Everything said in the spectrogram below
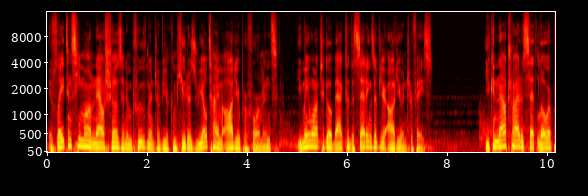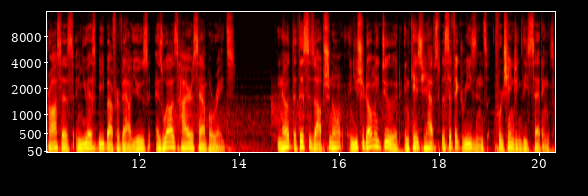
If LatencyMon now shows an improvement of your computer's real-time audio performance, you may want to go back to the settings of your audio interface. You can now try to set lower process and USB buffer values as well as higher sample rates. Note that this is optional and you should only do it in case you have specific reasons for changing these settings.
